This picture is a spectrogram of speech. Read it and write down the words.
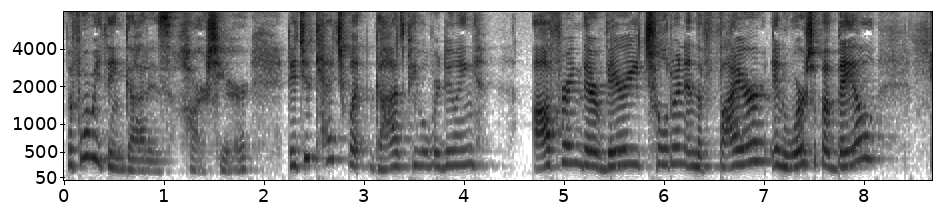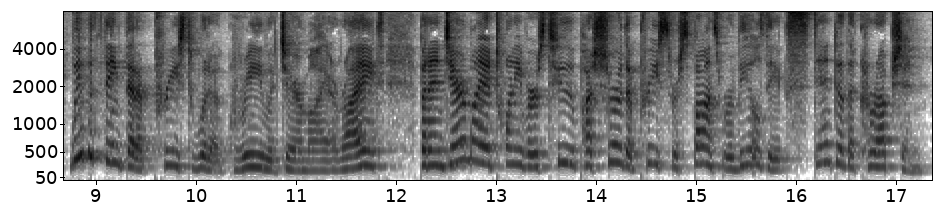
Before we think God is harsh here, did you catch what God's people were doing? Offering their very children in the fire in worship of Baal? We would think that a priest would agree with Jeremiah, right? But in Jeremiah 20, verse 2, Pashur, the priest's response, reveals the extent of the corruption.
